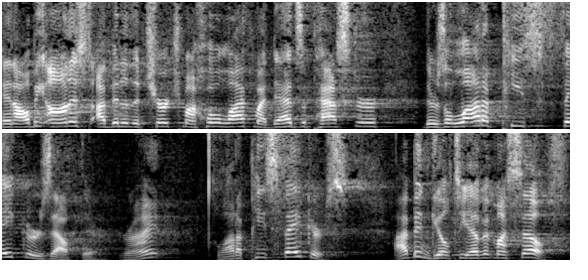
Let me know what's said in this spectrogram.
and I'll be honest, I've been in the church my whole life. My dad's a pastor. There's a lot of peace fakers out there, right? A lot of peace fakers. I've been guilty of it myself.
